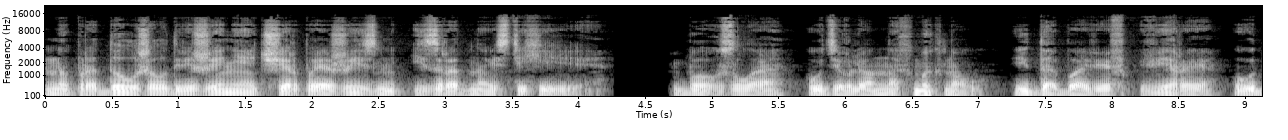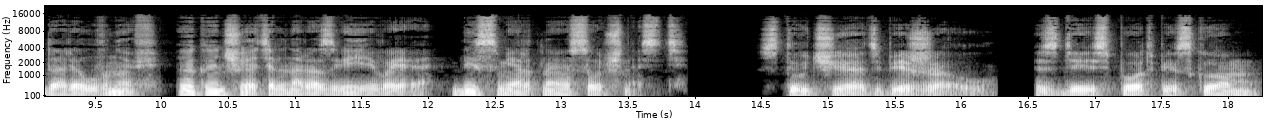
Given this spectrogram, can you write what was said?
но продолжил движение, черпая жизнь из родной стихии. Бог зла удивленно хмыкнул и, добавив веры, ударил вновь, окончательно развеивая бессмертную сущность. «Стучать бежал. Здесь под песком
